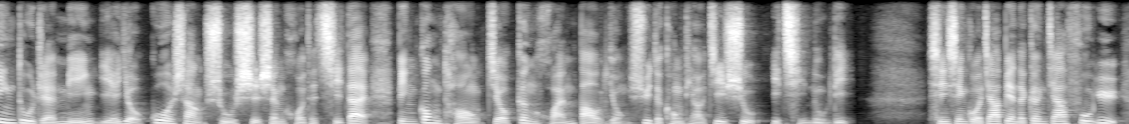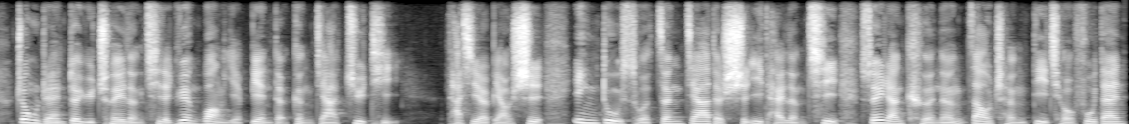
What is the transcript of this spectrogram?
印度人民也有过上舒适生活的期待，并共同就更环保、永续的空调技术一起努力。新兴国家变得更加富裕，众人对于吹冷气的愿望也变得更加具体。塔希尔表示，印度所增加的十亿台冷气虽然可能造成地球负担，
